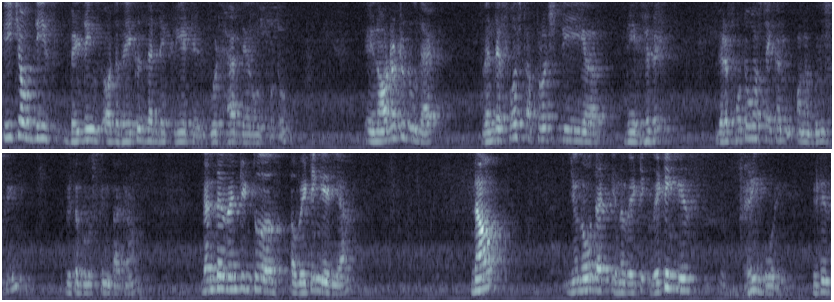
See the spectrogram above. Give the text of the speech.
each of these buildings or the vehicles that they created would have their own photo. In order to do that, when they first approached the, uh, the exhibit, their photo was taken on a blue screen with a blue screen background. Then they went into a, a waiting area. Now, you know that in a waiting, waiting is very boring. It is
